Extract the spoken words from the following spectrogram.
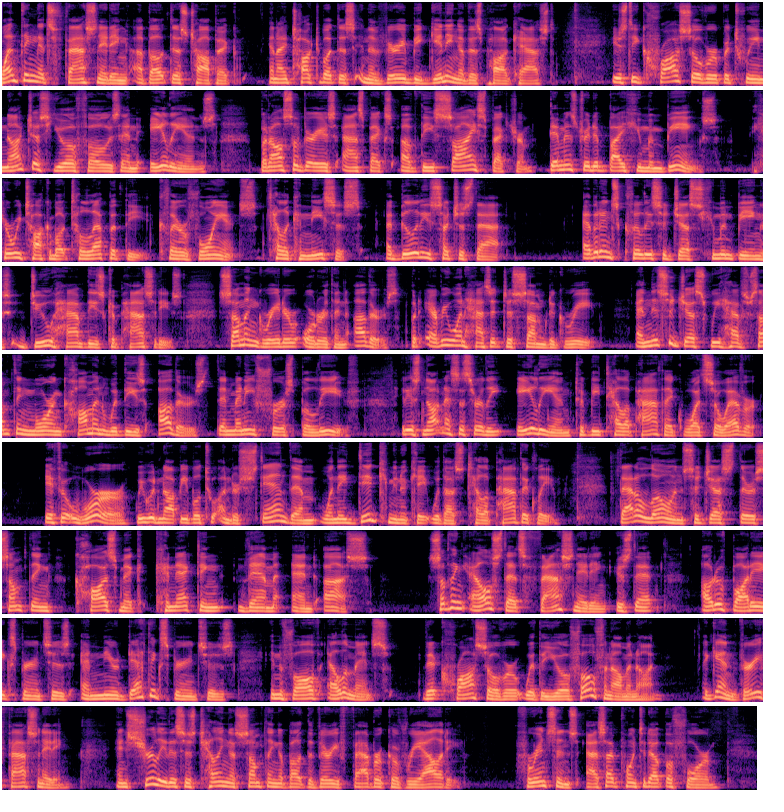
One thing that's fascinating about this topic, and I talked about this in the very beginning of this podcast, is the crossover between not just UFOs and aliens, but also various aspects of the psi spectrum demonstrated by human beings. Here we talk about telepathy, clairvoyance, telekinesis, abilities such as that. Evidence clearly suggests human beings do have these capacities, some in greater order than others, but everyone has it to some degree and this suggests we have something more in common with these others than many first believe. It is not necessarily alien to be telepathic whatsoever. If it were, we would not be able to understand them when they did communicate with us telepathically. That alone suggests there's something cosmic connecting them and us. Something else that's fascinating is that out of body experiences and near death experiences involve elements that cross over with the UFO phenomenon. Again, very fascinating. And surely this is telling us something about the very fabric of reality. For instance, as I pointed out before,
